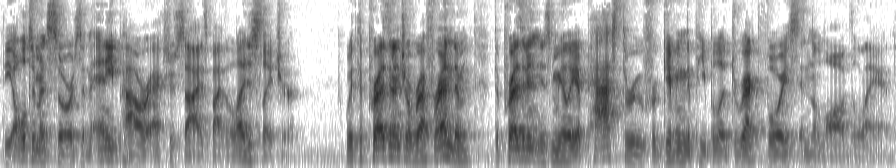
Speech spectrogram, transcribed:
the ultimate source of any power exercised by the legislature. With the presidential referendum, the president is merely a pass through for giving the people a direct voice in the law of the land.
